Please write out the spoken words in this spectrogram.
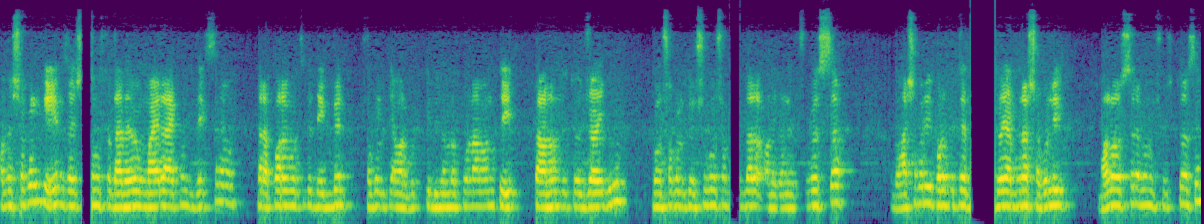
আমাদের সকলকে যে সমস্ত দাদা এবং মায়েরা এখন দেখছেন এবং তারা পরবর্তীতে দেখবেন, সকলকে আমার ভক্তি বিনম্র প্রণামন্ত্রী আনন্দিত জয়গুরু। এবং সকলকে শুভ সন্ধ্যার অনেক অনেক শুভেচ্ছা। এবং আশা করি পরবর্তীতে আপনারা সকলেই ভালো আছেন এবং সুস্থ আছেন।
